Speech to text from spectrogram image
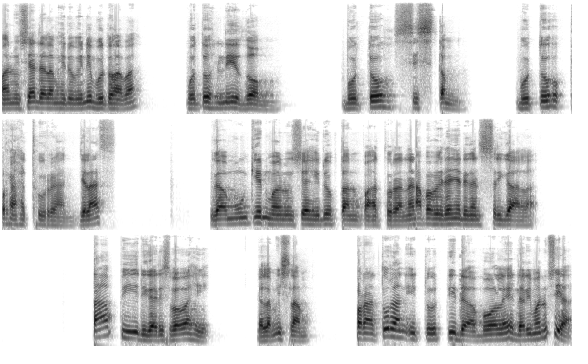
Manusia dalam hidup ini butuh apa? Butuh nidom, butuh sistem, butuh peraturan. Jelas? Gak mungkin manusia hidup tanpa aturan. Apa bedanya dengan serigala? Tapi di garis bawahi, dalam Islam, peraturan itu tidak boleh dari manusia.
